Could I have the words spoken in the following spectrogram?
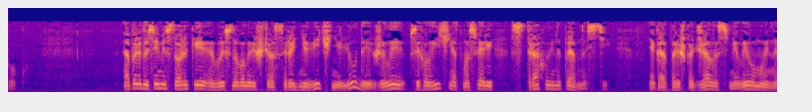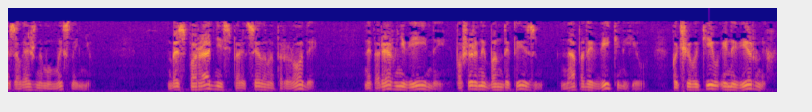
року. А передусім історики виснували, що середньовічні люди жили в психологічній атмосфері страху і непевності, яка перешкоджала сміливому і незалежному мисленню. Безпорадність перед силами природи, неперервні війни, поширений бандитизм, напади вікінгів, кочовиків і невірних,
